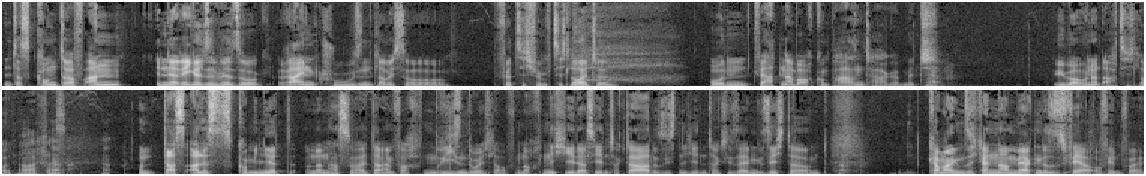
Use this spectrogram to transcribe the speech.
das kommt drauf an. In der Regel sind wir so rein Crew, sind glaube ich so 40, 50 Leute. Und wir hatten aber auch Komparsentage mit Ja. über 180 Leuten. Ah, krass. Und das alles kombiniert und dann hast du halt da einfach einen Riesendurchlauf. Und auch nicht jeder ist jeden Tag da, du siehst nicht jeden Tag dieselben Gesichter und Ja. kann man sich keinen Namen merken, das ist fair auf jeden Fall.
